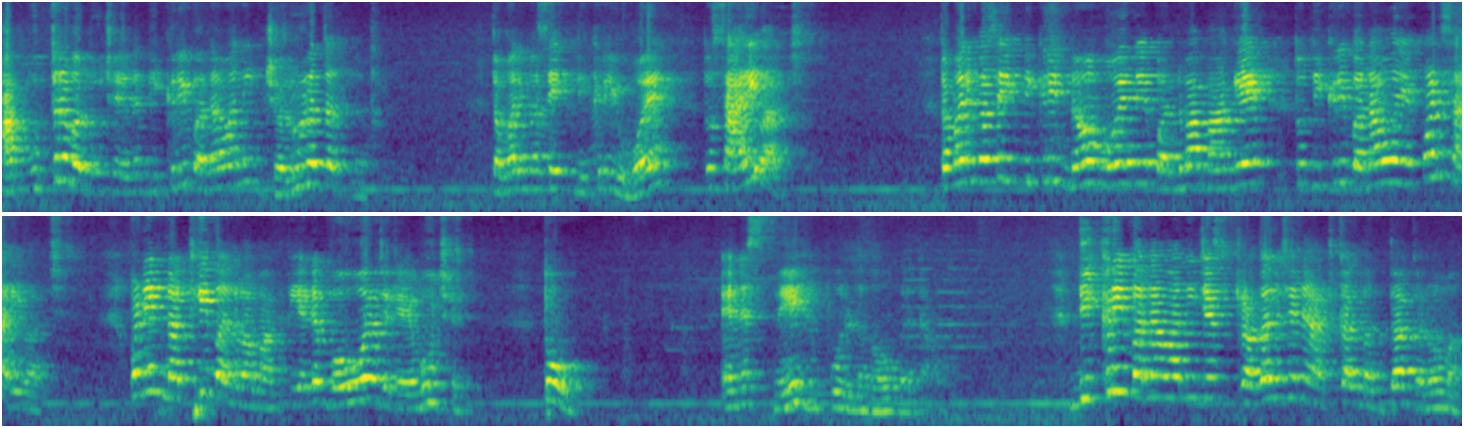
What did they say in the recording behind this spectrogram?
આ પુત્ર વધુ છે, એને દીકરી બનાવવાની જરૂરત જ નથી. તમારી પાસે એક દીકરી હોય તો સારી વાત છે. તમારી પાસે એક દીકરી ન હોય ને બનવા માંગે તો દીકરી બનાવો એ પણ સારી વાત છે. પણ એ નથી બનવા માંગતી, એને બહુ જ રહેવું છે. તો એને સ્નેહપૂર્ણ બહુ બનાવો. દીકરી બનાવવાની જે સ્ટ્રગલ છે ને આજકાલ બધા ઘરોમાં,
